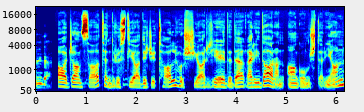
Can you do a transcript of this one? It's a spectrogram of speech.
do that. آژانس‌ها، تندرستیا دیجیتال هوشیاری دده غریداران آنگو مشتریان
